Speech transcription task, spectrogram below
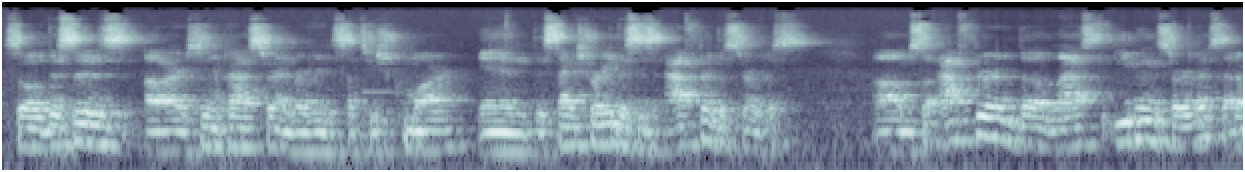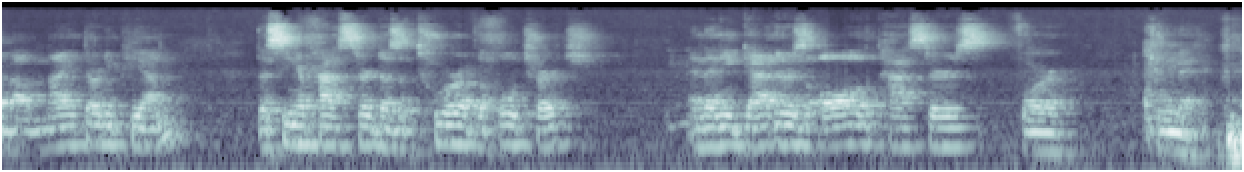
So this is our senior pastor and Reverend Satish Kumar in the sanctuary. This is after the service. Um, so after the last evening service at about 9.30 p.m., the senior pastor does a tour of the whole church, and then he gathers all the pastors for Kume.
